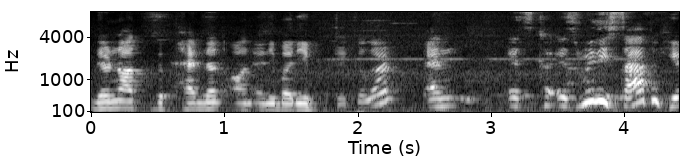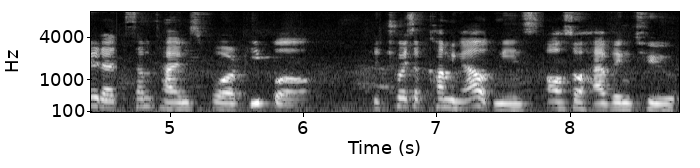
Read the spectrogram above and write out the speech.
They're not dependent on anybody in particular, and it's it's really sad to hear that sometimes for people, the choice of coming out means also having to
